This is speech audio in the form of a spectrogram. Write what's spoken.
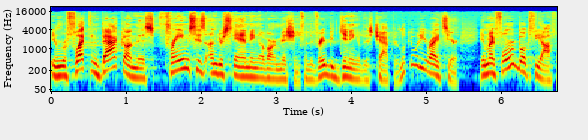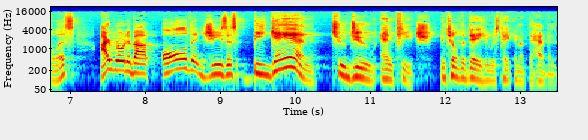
in reflecting back on this, frames his understanding of our mission from the very beginning of this chapter. Look at what he writes here. In my former book, Theophilus, I wrote about all that Jesus began to do and teach until the day he was taken up to heaven.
